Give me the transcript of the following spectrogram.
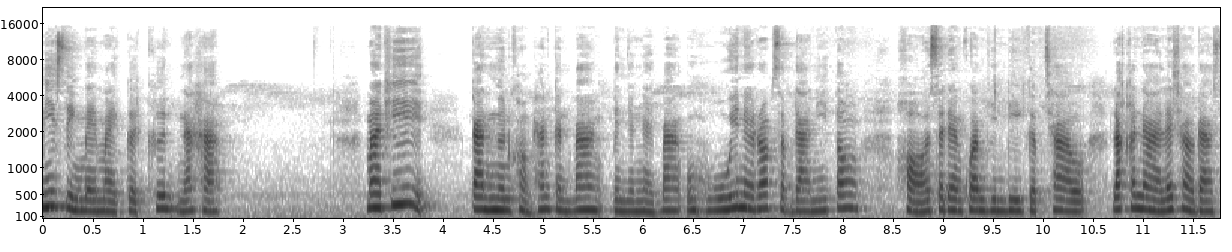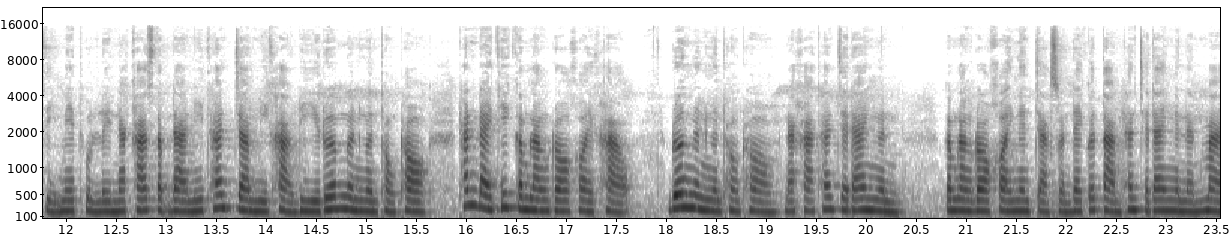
มีสิ่งใหม่ ๆ เกิดขึ้นนะคะ มาที่การเงินของท่านกันบ้างเป็นยังไงบ้างโอ้โหในรอบสัปดาห์นี้ต้องขอแสดงความยินดีกับชาวลัคนาและชาวราศีเมถุนเลยนะคะ สัปดาห์นี้ท่านจะมีข่าวดีเรื่องเงินเงินทองทอง ท่านใดที่กำลังรอคอยข่าว เรื่องเงินเงินทองทองนะคะ ท่านจะได้เงิน กำลังรอคอยเงินจากส่วนใดก็ตามท่านจะได้เงินนั้นมา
